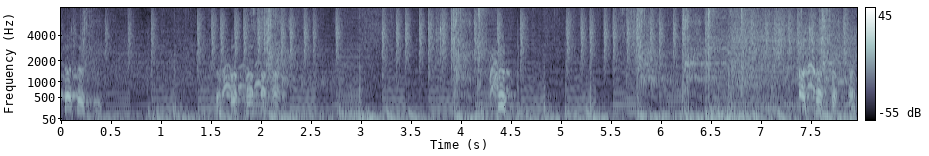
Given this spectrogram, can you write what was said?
Ha ha ha ha. Ha ha ha!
